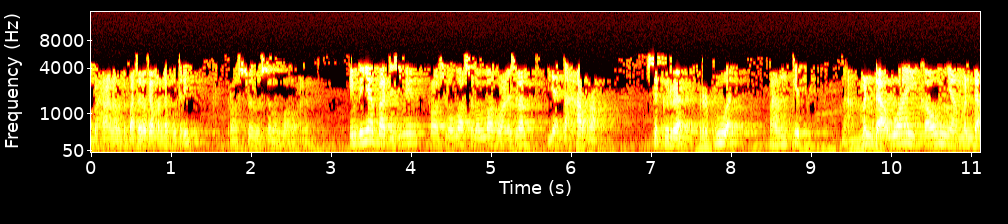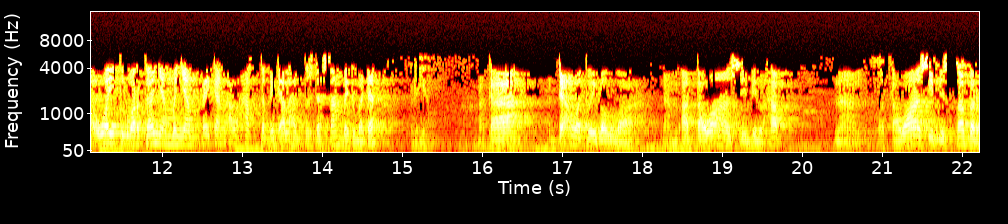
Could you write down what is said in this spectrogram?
Subhanahu wa taala. Padahal kamu adalah putri Rasul sallallahu alaihi wasallam. Intinya apa di sini? Rasulullah Shallallahu Alaihi Wasallam ya taharap segera berbuat bangkit, nah mendakwai kaumnya, mendakwai keluarganya, menyampaikan al-haq. Ketika al-haq itu sudah sampai kepada beliau. Maka dakwah ilallah, nah atawasi bil haq, nah atawasi bis sabr,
